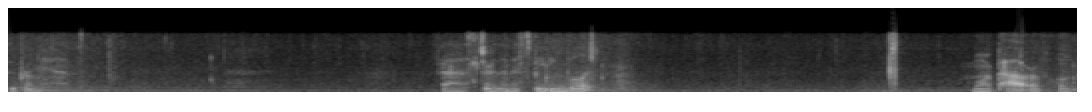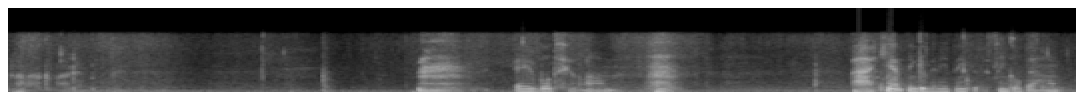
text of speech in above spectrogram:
Superman. Faster than a speeding bullet. More powerful than a locomotive. Able to, um. I can't think of anything with a single bound.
